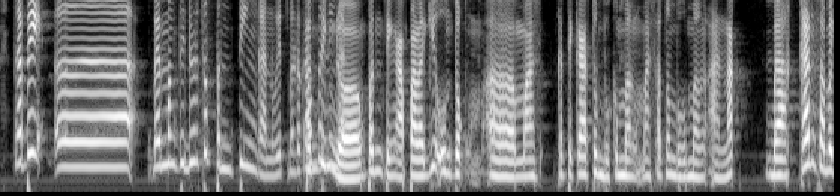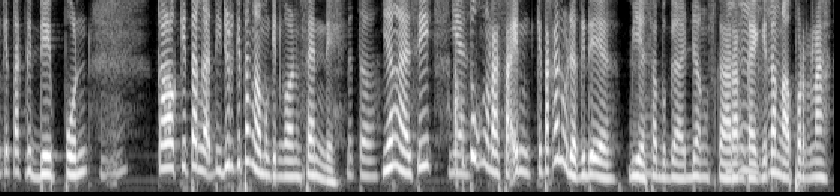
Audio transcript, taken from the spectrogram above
tapi eh memang tidur tuh penting kan Wit menurut penting nggak? dong penting apalagi untuk eh, mas ketika tumbuh kembang masa tumbuh kembang anak Hmm. bahkan sampai kita gede pun Mm-mm. Kalau kita nggak tidur kita nggak mungkin konsen deh. Betul. Ya nggak sih? Iya. aku tuh ngerasain kita kan udah gede ya biasa begadang sekarang Mm-mm, kayak kita nggak pernah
